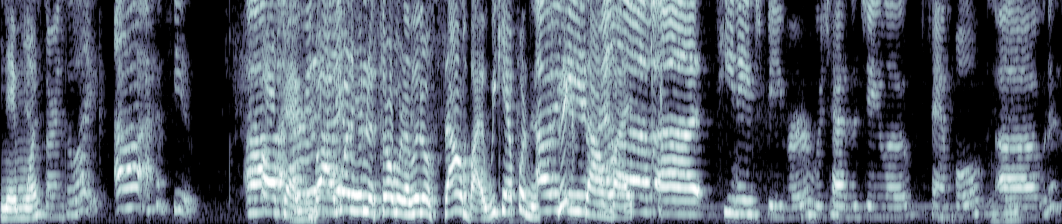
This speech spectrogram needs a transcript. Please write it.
Name am one. starting to like. Uh, I have a few. Uh, Okay, really but I wanted him to throw in a little soundbite. We can't put in I six mean, sound I bites. love uh, Teenage Fever, which has a J Lo sample. Mhm. Uh, what is,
